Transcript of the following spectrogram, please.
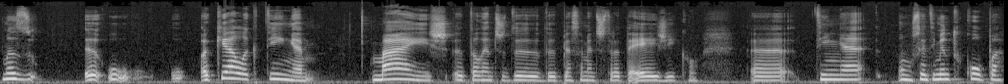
mas uh, o, o, aquela que tinha mais uh, talentos de, de, pensamento estratégico uh, tinha um sentimento de culpa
